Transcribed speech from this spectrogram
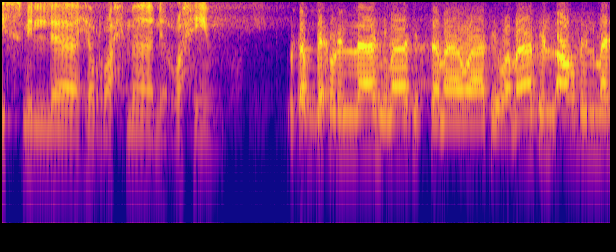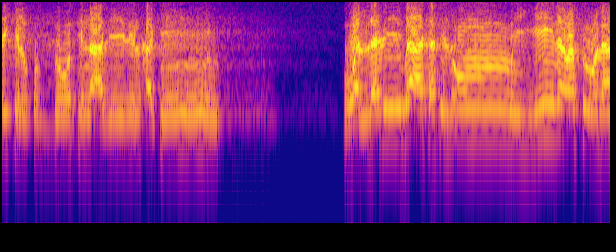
بسم الله الرحمن الرحيم. يسبح لله ما في السماوات وما في الأرض الملك القدوس العزيز الحكيم. هو الذي بعث في الأميين رسولا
